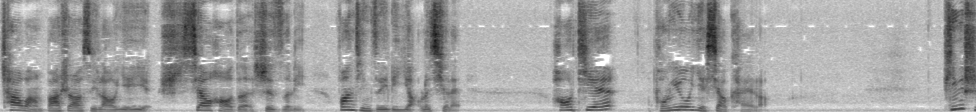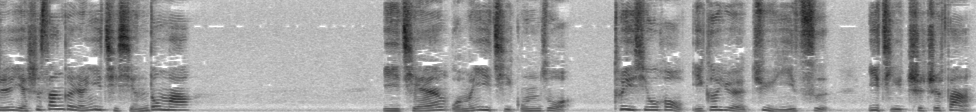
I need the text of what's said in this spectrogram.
插往八十二岁老爷爷削好的柿子里，放进嘴里咬了起来。好甜，朋友也笑开了。平时也是三个人一起行动吗？以前我们一起工作，退休后一个月聚一次，一起吃吃饭，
